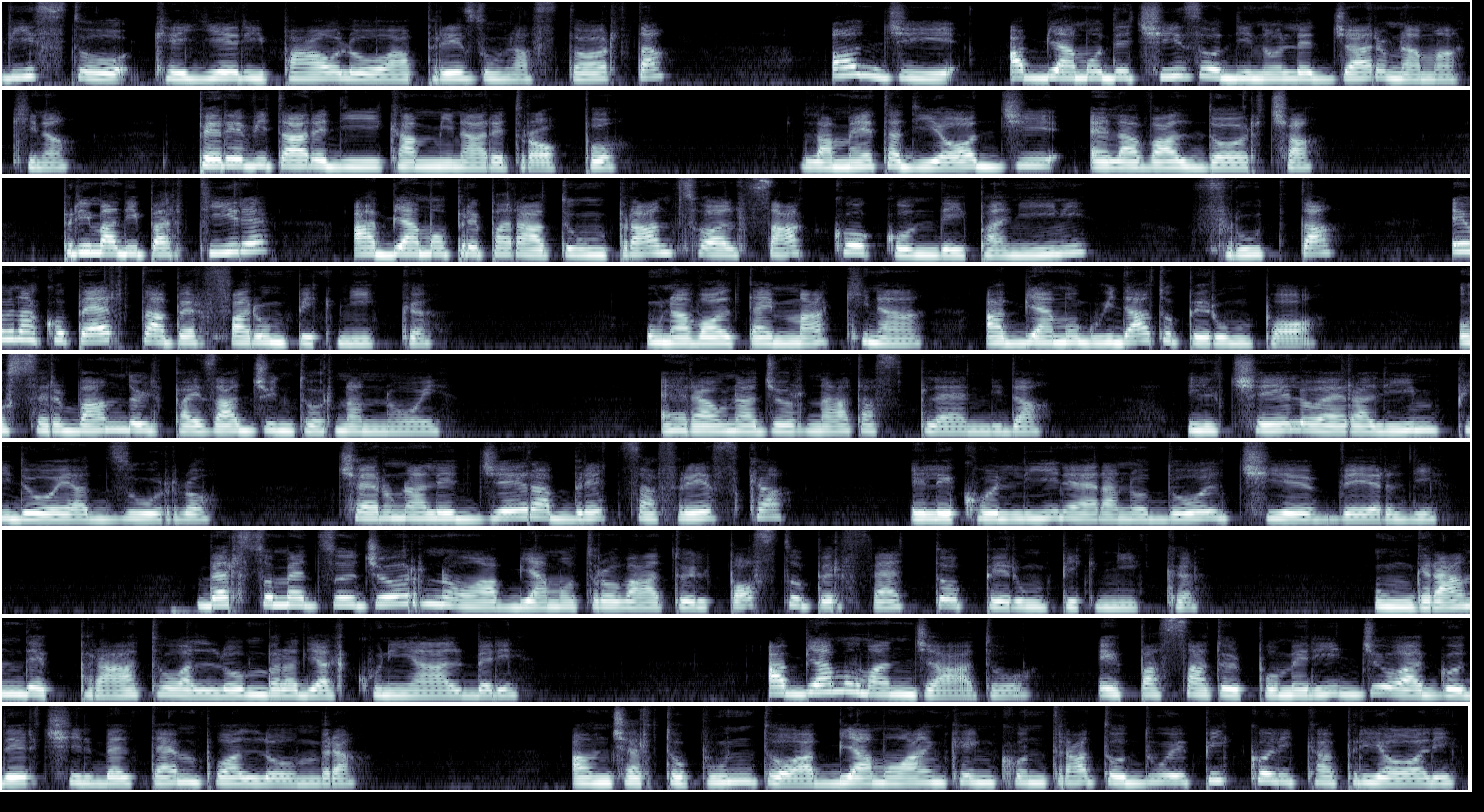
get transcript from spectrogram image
Visto che ieri Paolo ha preso una storta, oggi abbiamo deciso di noleggiare una macchina per evitare di camminare troppo. La meta di oggi è la Val d'Orcia. Prima di partire abbiamo preparato un pranzo al sacco con dei panini, frutta e una coperta per fare un picnic. Una volta in macchina abbiamo guidato per un po', osservando il paesaggio intorno a noi. Era una giornata splendida. Il cielo era limpido e azzurro, c'era una leggera brezza fresca e le colline erano dolci e verdi. Verso mezzogiorno abbiamo trovato il posto perfetto per un picnic, un grande prato all'ombra di alcuni alberi. Abbiamo mangiato e passato il pomeriggio a goderci il bel tempo all'ombra. A un certo punto abbiamo anche incontrato due piccoli caprioli.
